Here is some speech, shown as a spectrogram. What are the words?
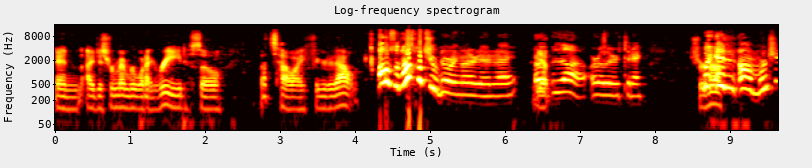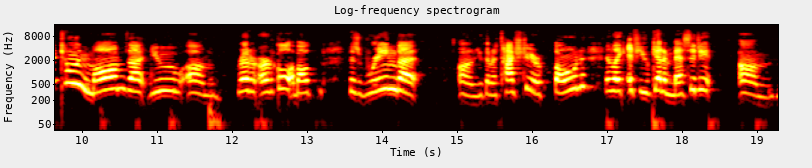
and I just remember what I read, so that's how I figured it out. Oh, so that's what you were doing earlier today. Or- Yep. yeah, earlier today. Sure Wait, enough. and um, weren't you telling mom that you um read an article about this ring that um you can attach to your phone, and like if you get a message, it, um,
